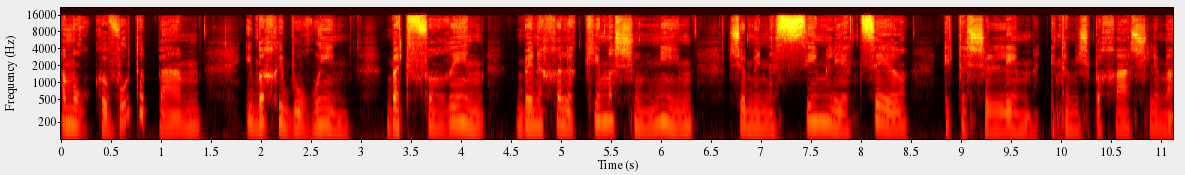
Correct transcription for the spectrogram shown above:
המורכבות הפעם היא בחיבורים, בתפרים, בין החלקים השונים שמנסים לייצר את השלם, את המשפחה השלמה.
